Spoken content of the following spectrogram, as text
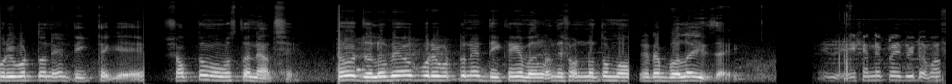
পরিবর্তনের দিক থেকে সপ্তম অবস্থানে আছে। তো জলবায়ু পরিবর্তনের দিক থেকে বাংলাদেশ অন্যতম এটা বলাই যায়। এখানে প্রায় দুইটা মাছ,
